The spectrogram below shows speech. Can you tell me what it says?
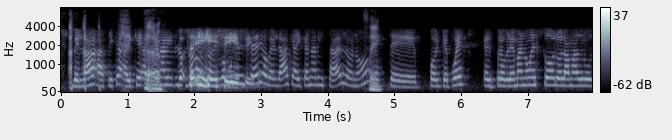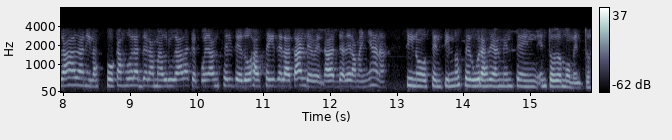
¿verdad? Así que hay que, hay que analizarlo. Sí, lo digo sí, muy en sí. serio, ¿verdad? Que hay que analizarlo, ¿no? Sí. Este, porque pues el problema no es solo la madrugada ni las pocas horas de la madrugada que puedan ser de 2 a 6 de la tarde, ¿verdad? De, de la mañana, sino sentirnos seguras realmente en, en todo momento.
